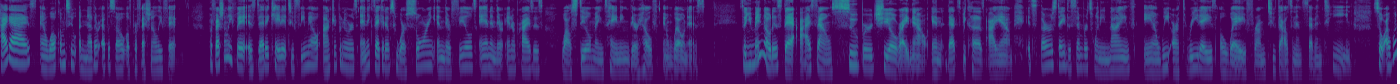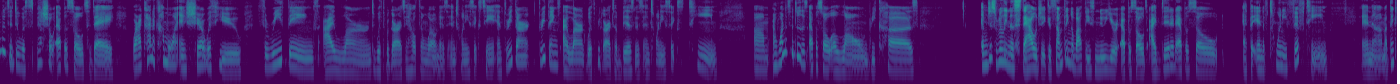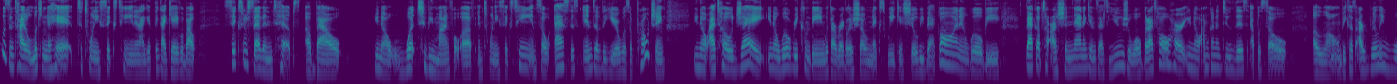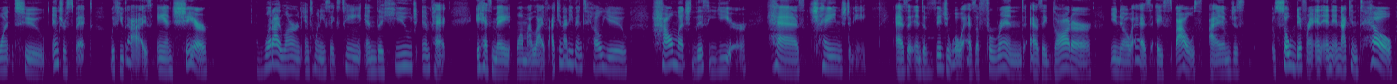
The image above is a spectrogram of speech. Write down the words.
Hi, guys, and welcome to another episode of Professionally Fit. Professionally Fit is dedicated to female entrepreneurs and executives who are soaring in their fields and in their enterprises while still maintaining their health and wellness. So, you may notice that I sound super chill right now, and that's because I am. It's Thursday, December 29th, and we are three days away from 2017. So, I wanted to do a special episode today where I kind of come on and share with you three things I learned with regard to health and wellness in 2016, and three, th- three things I learned with regard to business in 2016 um, I wanted to do this episode alone because I'm just really nostalgic. It's something about these New Year episodes. I did an episode at the end of 2015, and um, I think it was entitled "Looking Ahead to 2016," and I think I gave about six or seven tips about you know what to be mindful of in 2016. And so, as this end of the year was approaching, you know, I told Jay, you know, we'll reconvene with our regular show next week and she'll be back on and we'll be back up to our shenanigans as usual. But I told her, you know, I'm going to do this episode alone because I really want to introspect with you guys and share what I learned in 2016 and the huge impact it has made on my life. I cannot even tell you how much this year has changed me as an individual, as a friend, as a daughter, you know, as a spouse. I am just so different. And, and, and I can tell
